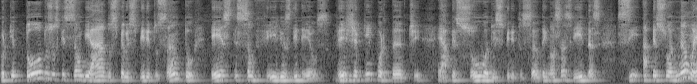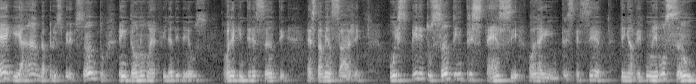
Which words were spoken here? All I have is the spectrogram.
Porque todos os que são guiados pelo Espírito Santo, estes são filhos de Deus. Veja que importante é a pessoa do Espírito Santo em nossas vidas. Se a pessoa não é guiada pelo Espírito Santo, então não é filha de Deus. Olha que interessante esta mensagem. O Espírito Santo entristece. Olha aí, entristecer tem a ver com emoção.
